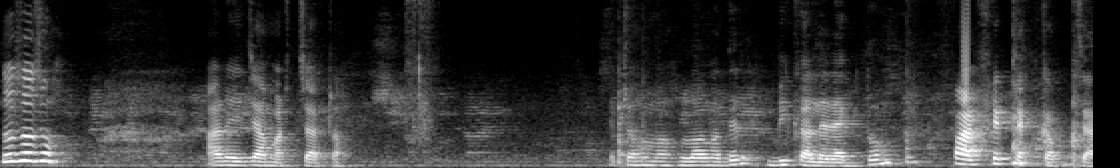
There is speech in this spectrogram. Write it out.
যাও আর এই যে আমার চাটা। এটা আমার হলো আমাদের বিকালের একদম পারফেক্ট এক কাপ চা।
